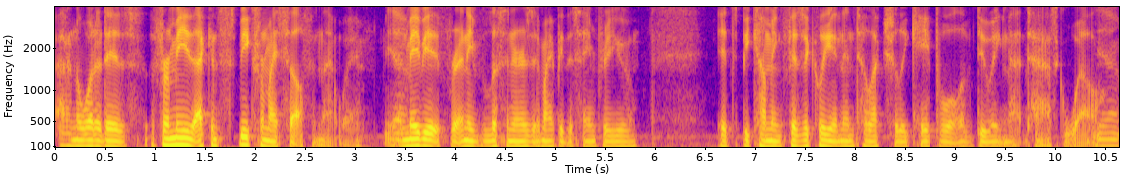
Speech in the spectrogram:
I don't know what it is. For me, I can speak for myself in that way. Yeah. And maybe for any listeners, it might be the same for you. It's becoming physically and intellectually capable of doing that task well. Yeah.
